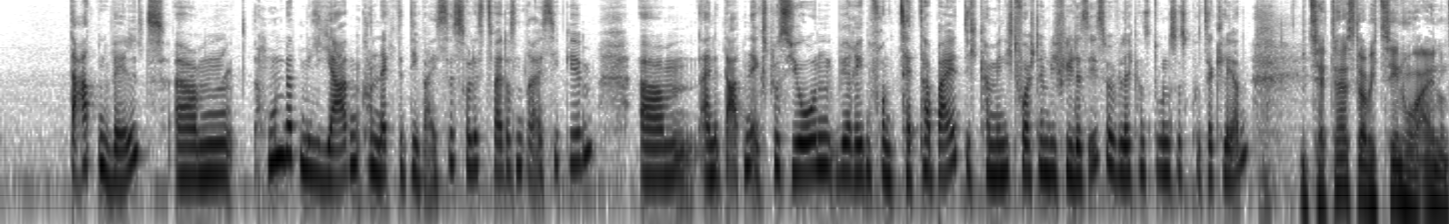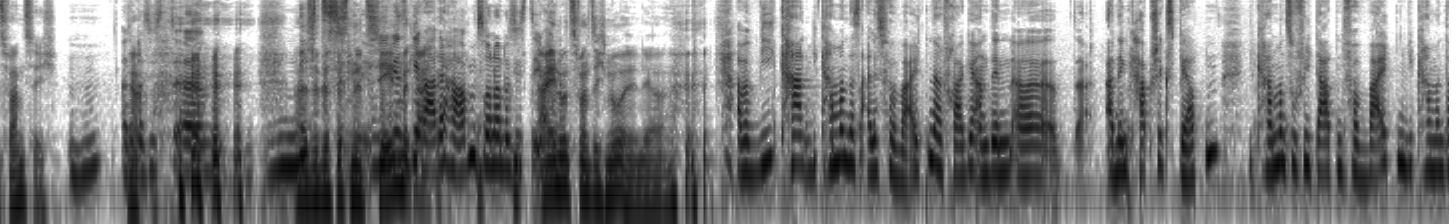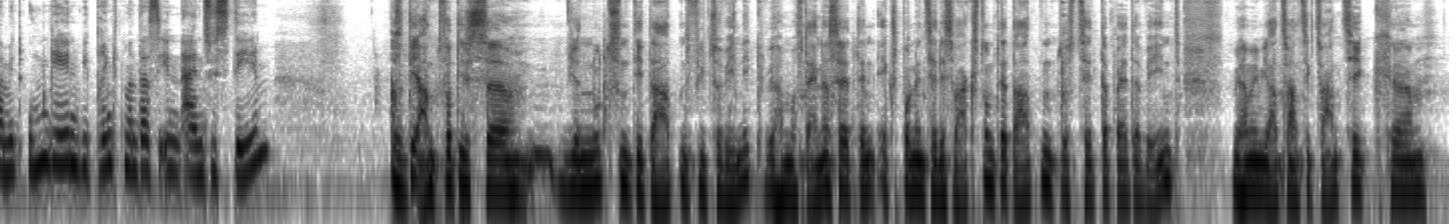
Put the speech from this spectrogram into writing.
Datenwelt. Ähm, 100 Milliarden Connected Devices soll es 2030 geben. Ähm, eine Datenexplosion, wir reden von Zettabyte. Ich kann mir nicht vorstellen, wie viel das ist, aber vielleicht kannst du uns das kurz erklären. Zeta ist, glaube ich, 10 hoch 21. Mhm. Also ja. das ist äh, nicht, also das ist eine 10 wie wir es gerade haben, sondern das ist eben 21 Nullen, ja. Aber wie kann, wie kann man das alles verwalten? Eine Frage an den, äh, an den Kapsch-Experten. Wie kann man so viel Daten verwalten? Wie kann man damit umgehen? Wie bringt man das in ein System? Also die Antwort ist, äh, wir nutzen die Daten viel zu wenig. Wir haben auf der einen Seite ein exponentielles Wachstum der Daten. Du hast Zettabyte erwähnt. Wir haben im Jahr 2020 jetzt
